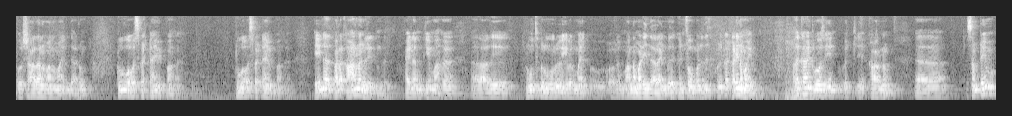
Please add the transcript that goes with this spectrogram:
ஒரு சாதாரண மரணமாக இருந்தாலும் டூ ஹவர்ஸ் கட்டாயம் வைப்பாங்க. டூ ஹவர்ஸ் கட்டாயம் வைப்பாங்க. ஏன்னா அது பல காரணங்கள் இருக்கின்றது. அதில் முக்கியமாக அதாவது நூற்றுக்கு நூறு இவர் ம ஒரு மரணம் அடைந்தாரா என்பதை கன்ஃபார்ம் பண்ணது கொஞ்சம் க- கடினமாயிருக்கும். அதற்காக டூ ஹவர்ஸ் ஏன் காரணம் சம்டைம்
